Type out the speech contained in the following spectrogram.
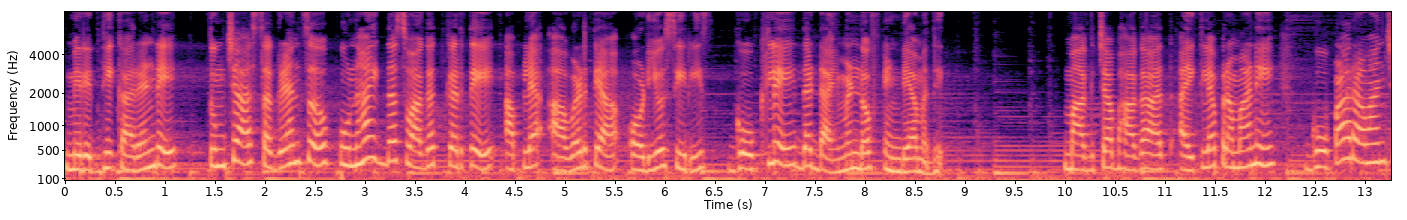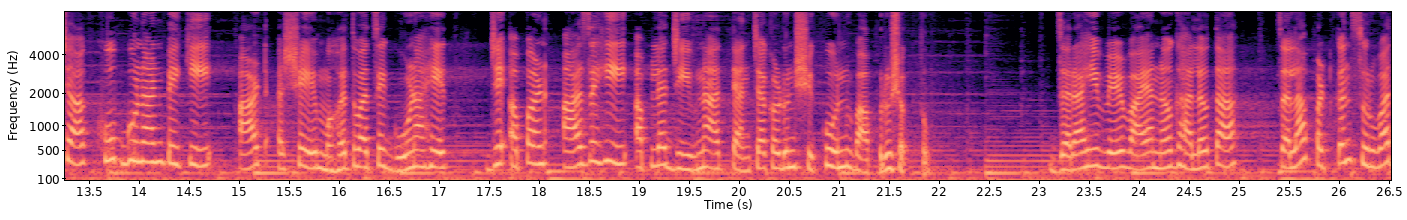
मी रिद्धी कारंडे तुमच्या सगळ्यांचं पुन्हा एकदा स्वागत करते आपल्या आवडत्या audio series Gokhale the diamond of इंडियामध्ये मागच्या भागात ऐकल्याप्रमाणे गोपाळरावांच्या खूप गुणांपैकी आठ असे महत्त्वाचे गुण आहेत जे आपण आजही आपल्या जीवनात त्यांच्याकडून शिकून वापरू शकतो. जराही वेळ वाया न घालवता चला पटकन सुरुवात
